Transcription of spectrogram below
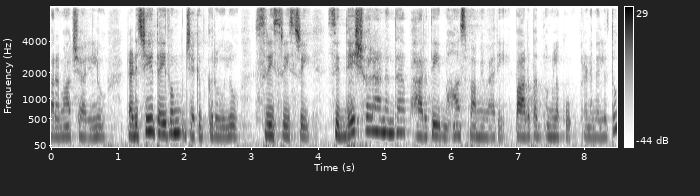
పరమాచార్యులు నడిచే దైవం జగద్గురువులు శ్రీ శ్రీ శ్రీ సిద్ధేశ్వరానంద భారతి మహాస్వామి వారి పాదపద్మములకు ప్రణమిల్లుతూ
